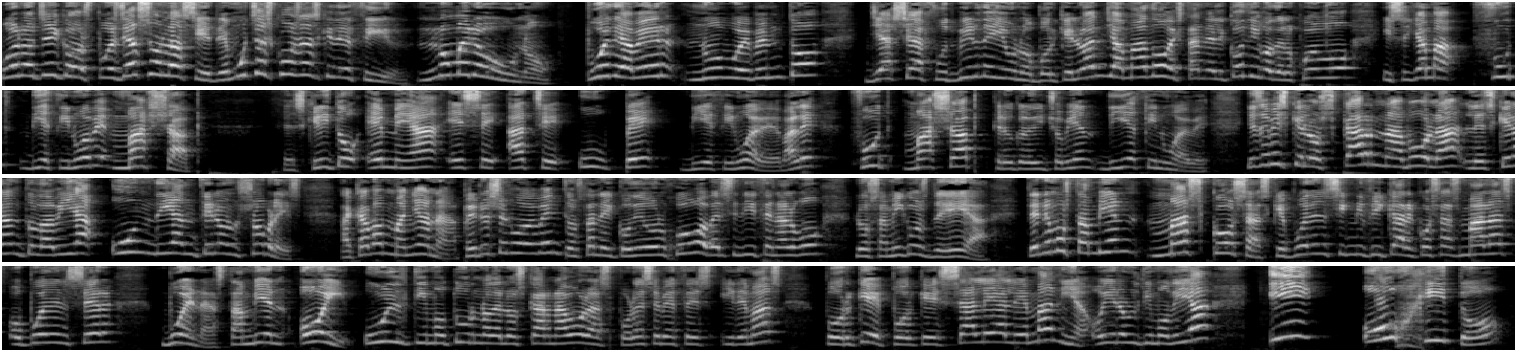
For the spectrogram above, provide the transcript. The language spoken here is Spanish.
Bueno chicos, pues ya son las 7, muchas cosas que decir. Número 1, puede haber nuevo evento, ya sea Food Birthday 1, porque lo han llamado, está en el código del juego y se llama Food 19 Mashup. Escrito M-A-S-H-U-P 19, ¿vale? Food Mashup, creo que lo he dicho bien, 19. Ya sabéis que los Carnabola les quedan todavía un día entero en sobres. Acaban mañana, pero ese nuevo evento está en el código del juego, a ver si dicen algo los amigos de EA. Tenemos también más cosas que pueden significar cosas malas o pueden ser buenas. También hoy, último turno de los Carnabolas por SBCs y demás. ¿Por qué? Porque sale Alemania. Hoy era el último día y... ¡Ojito!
